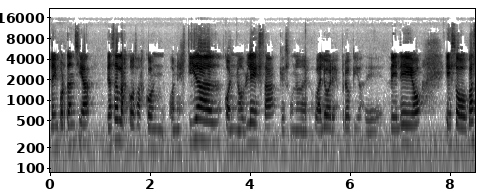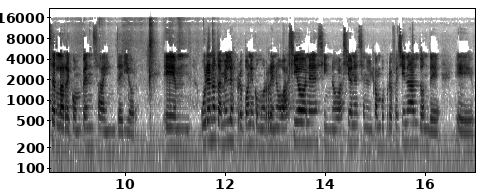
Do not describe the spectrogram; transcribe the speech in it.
La importancia de hacer las cosas con honestidad, con nobleza, que es uno de los valores propios de, de Leo, eso va a ser la recompensa interior. Em, Urano también les propone como renovaciones, innovaciones en el campo profesional, donde eh,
